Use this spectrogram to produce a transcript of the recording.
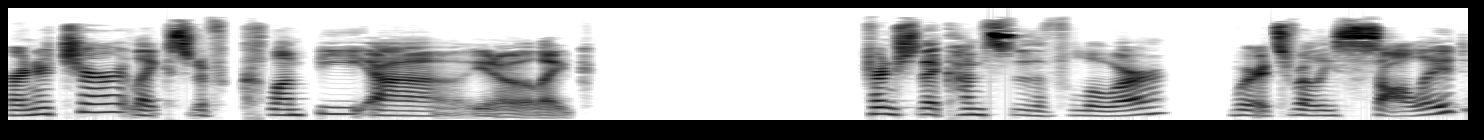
furniture, like sort of clumpy, uh, you know, like furniture that comes to the floor where it's really solid.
